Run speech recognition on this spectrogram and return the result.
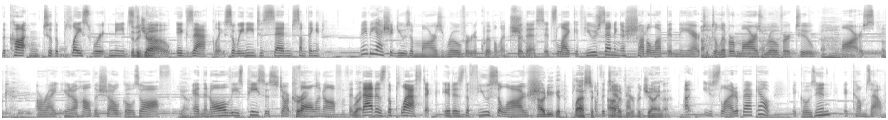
the cotton to the place where it needs The to vagina. go, exactly. So, we need to send something. Maybe I should use a Mars rover equivalent for this. It's like if you're sending a shuttle up in the air to Uh-huh. deliver Mars rover to Mars. Okay. All right, you know how the shuttle goes off, Yeah. and then all these pieces start Correct. falling off of it. Right. That is the plastic. It is the fuselage. How do you get the plastic Of the out of your vagina? Uh, you slide it back out. It goes in, it comes out,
